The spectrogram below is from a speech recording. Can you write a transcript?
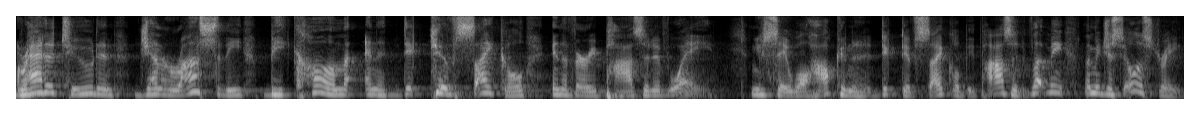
Gratitude and generosity become an addictive cycle in a very positive way. And you say, well, how can an addictive cycle be positive? Let me, let me just illustrate.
